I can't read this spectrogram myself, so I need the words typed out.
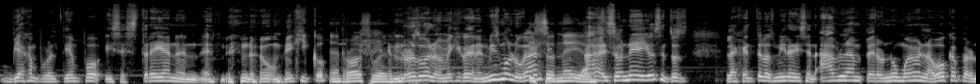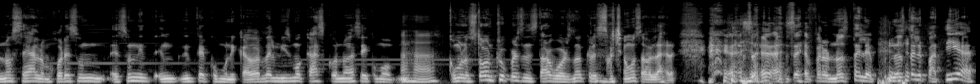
Viajan por el tiempo y se estrellan en, en- en Nuevo México. En Roswell. En Roswell, Nuevo México, en el mismo lugar. Y son sí. ellos. Ah, son ellos. Entonces la gente los mira y dicen, hablan, pero no mueven la boca, pero no sé, a lo mejor es un, es un, in- un intercomunicador del mismo casco, ¿no? Así como, Ajá. como los Stormtroopers en Star Wars, ¿no? Que les escuchamos hablar. O sea, o sea, pero no es, tele- no es telepatía.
